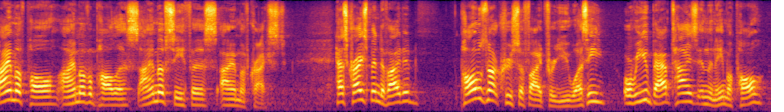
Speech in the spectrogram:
I am of Paul, I am of Apollos, I am of Cephas, I am of Christ. Has Christ been divided? Paul was not crucified for you, was he? Or were you baptized in the name of Paul?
